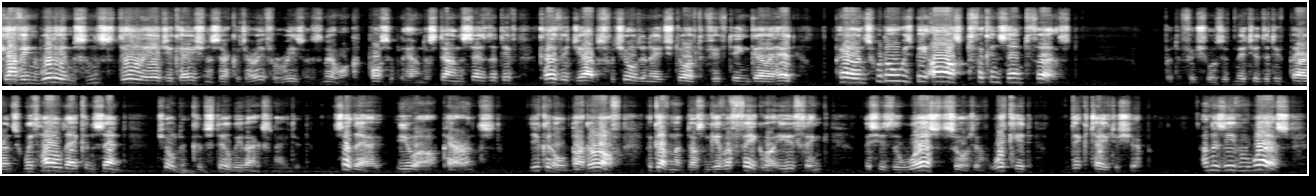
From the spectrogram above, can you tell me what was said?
Gavin Williamson, still the Education Secretary for reasons no one could possibly understand, says that if COVID jabs for children aged 12 to 15 go ahead, parents would always be asked for consent first. But officials admitted that if parents withheld their consent, children could still be vaccinated. So there you are, parents. You can all bugger off. The government doesn't give a fig what you think. This is the worst sort of wicked dictatorship. And there's even worse.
